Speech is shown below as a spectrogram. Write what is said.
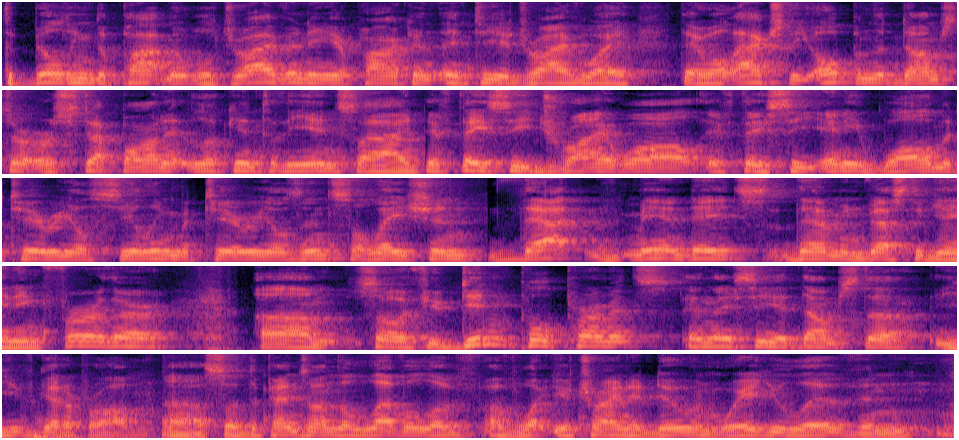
the building department will drive into your parking into your driveway. They will actually open the dumpster or step on it, look into the inside. If they see drywall, if they see any wall material, ceiling materials, insulation, that mandates them investigating further. Um, so if you didn't pull permits and they see a dumpster, you've got a problem. Uh, so it depends on the level of, of what you're trying to do and where you live and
